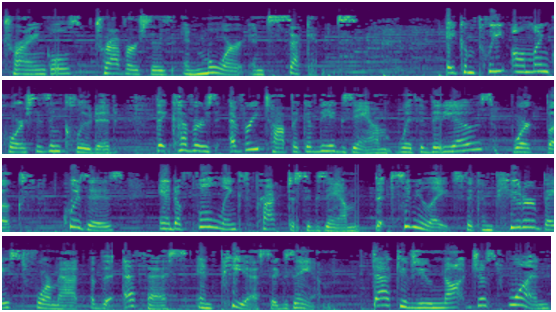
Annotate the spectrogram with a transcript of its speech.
triangles, traverses, and more in seconds. A complete online course is included that covers every topic of the exam with videos, workbooks, quizzes, and a full-length practice exam that simulates the computer-based format of the FS and PS exam. That gives you not just one,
